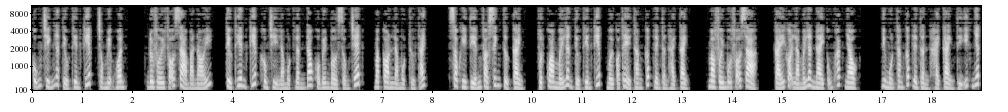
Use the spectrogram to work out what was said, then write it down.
cũng chính là tiểu thiên kiếp trong miệng huân. Đối với võ giả mà nói, tiểu thiên kiếp không chỉ là một lần đau khổ bên bờ sống chết, mà còn là một thử thách. Sau khi tiến vào sinh tử cảnh, vượt qua mấy lần tiểu thiên kiếp mới có thể thăng cấp lên thần hải cảnh. Mà với mỗi võ giả, cái gọi là mấy lần này cũng khác nhau. Nhưng muốn thăng cấp lên thần hải cảnh thì ít nhất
